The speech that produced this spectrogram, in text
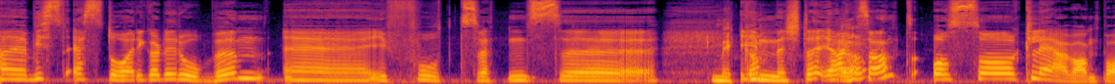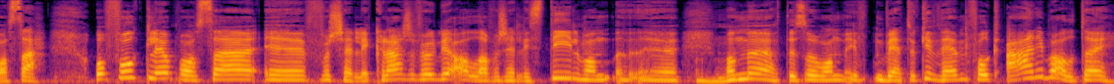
eh, Hvis jeg står i garderoben eh, i fotsvettens eh, innerste, ja, Ja. sant? Og så kler han på seg. Og folk kler på seg eh, forskjellige klær. Selvfølgelig, Alle har forskjellig stil. Man, eh, -hmm. man møtes, og man vet jo ikke hvem folk er i badetøy.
